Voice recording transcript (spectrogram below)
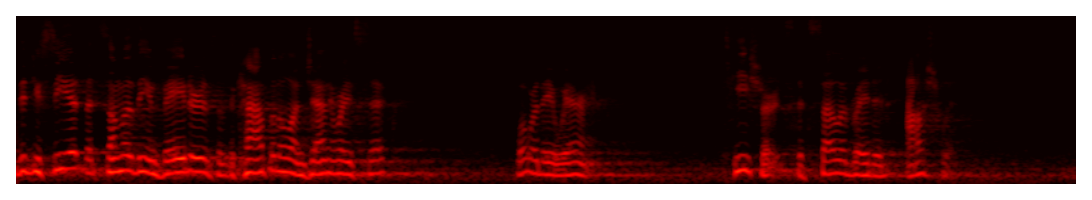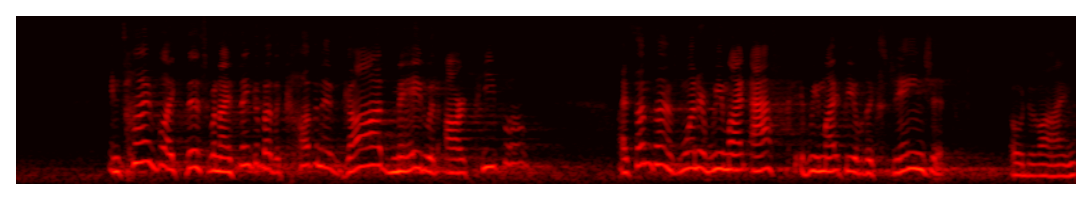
Did you see it that some of the invaders of the Capitol on January 6th, what were they wearing? T shirts that celebrated Auschwitz. In times like this, when I think about the covenant God made with our people, I sometimes wonder if we might ask if we might be able to exchange it, O oh divine,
